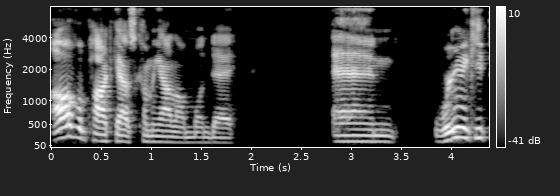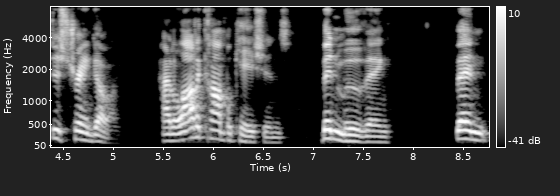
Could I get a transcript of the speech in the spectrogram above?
I'll have a podcast coming out on Monday, and we're going to keep this train going. Had a lot of complications, been moving, been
